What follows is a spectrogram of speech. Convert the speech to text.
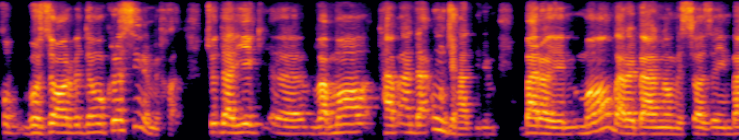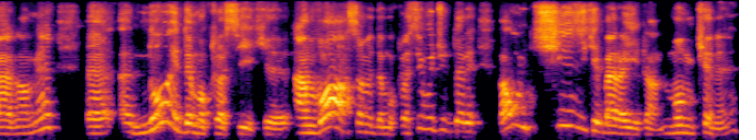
خب گذار به دموکراسی رو می‌خواد. چون در یک و ما طبعا در اون جهت دیدیم برای ما برای برنامه ساز این برنامه نوع دموکراسی که انواع اقسام دموکراسی وجود داره و اون چیزی که برای ایران ممکنه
